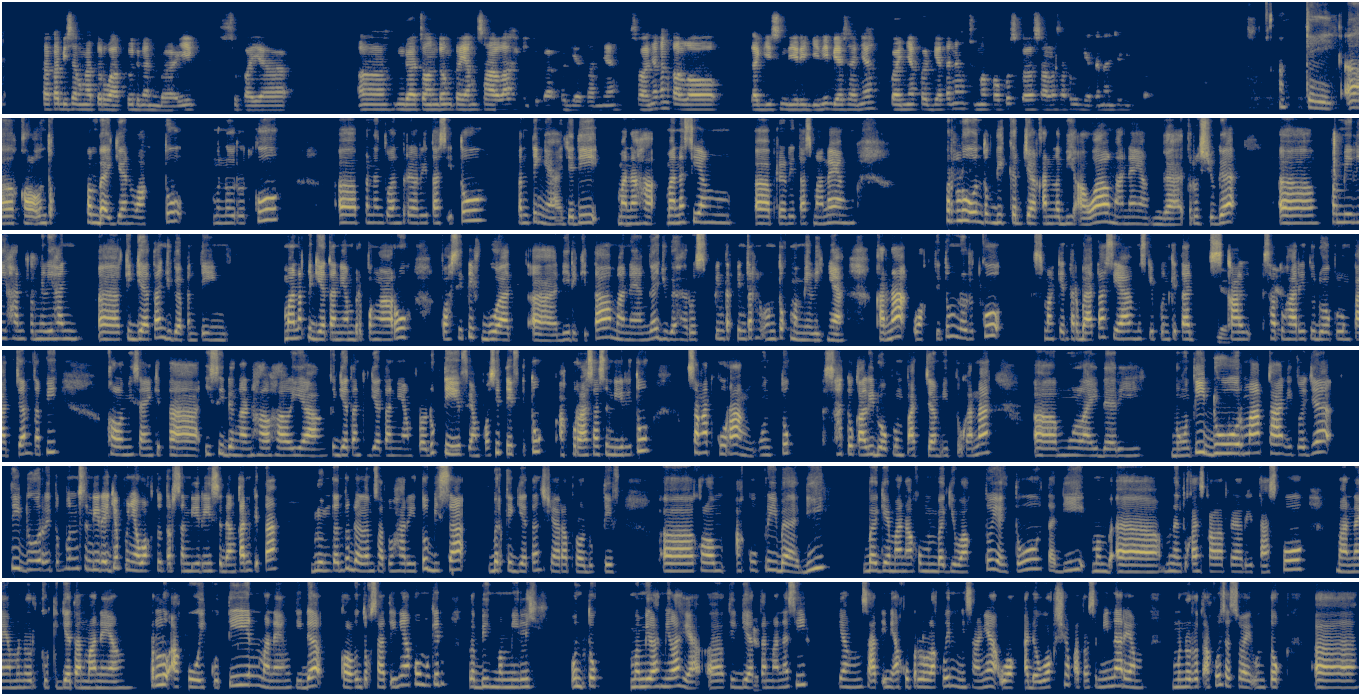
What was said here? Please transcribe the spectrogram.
kakak bisa mengatur waktu dengan baik supaya uh, nggak condong ke yang salah gitu kak kegiatannya. Soalnya kan kalau lagi sendiri gini biasanya banyak kegiatan yang cuma fokus ke salah satu kegiatan aja gitu kak. Oke, okay. uh, eh, kalau untuk pembagian waktu, menurutku uh, penentuan prioritas itu penting ya. Jadi mana mana sih yang uh, prioritas mana yang perlu untuk dikerjakan lebih awal, mana yang enggak. Terus juga pemilihan-pemilihan uh, kegiatan juga penting. Mana kegiatan yang berpengaruh positif buat uh, diri kita, mana yang enggak juga harus pinter-pinter untuk memilihnya. Karena waktu itu menurutku semakin terbatas ya, meskipun kita yeah. sekali, satu hari itu 24 jam, tapi kalau misalnya kita isi dengan hal-hal yang kegiatan-kegiatan yang produktif, yang positif, itu aku rasa sendiri tuh sangat kurang untuk satu kali 24 jam itu karena uh, mulai dari bangun tidur, makan itu aja tidur itu pun sendiri aja punya waktu tersendiri sedangkan kita belum tentu dalam satu hari itu bisa berkegiatan secara produktif. Uh, kalau aku pribadi bagaimana aku membagi waktu yaitu tadi uh, menentukan skala prioritasku, mana yang menurutku kegiatan mana yang perlu aku ikutin, mana yang tidak kalau untuk saat ini aku mungkin lebih memilih untuk memilah-milah ya uh, kegiatan mana sih yang saat ini aku perlu lakuin. Misalnya work, ada workshop atau seminar yang menurut aku sesuai untuk uh,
